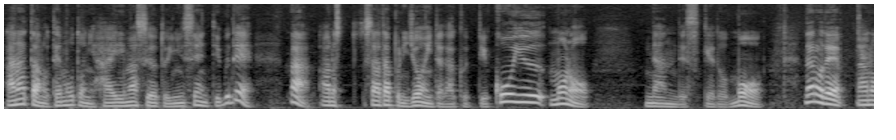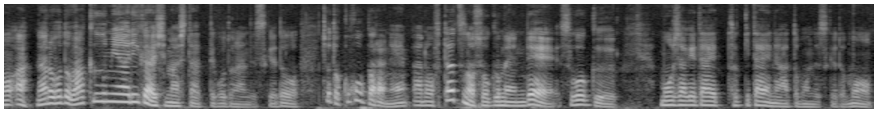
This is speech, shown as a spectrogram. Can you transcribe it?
あなたの手元に入りますよというインセンティブで、まあ、あのスタートアップにジョインいただくっていうこういうものなんですけどもなのであのあなるほど枠組みは理解しましたってことなんですけどちょっとここからねあの2つの側面ですごく申し上げたいときたいなと思うんですけども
